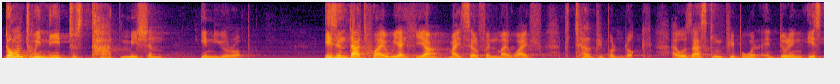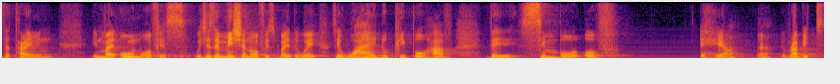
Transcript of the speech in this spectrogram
Don't we need to start mission in Europe? Isn't that why we are here, myself and my wife, to tell people, look, I was asking people when, during Easter time in, in my own office, which is a mission office, by the way, say, why do people have the symbol of a hare, eh, a rabbit,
